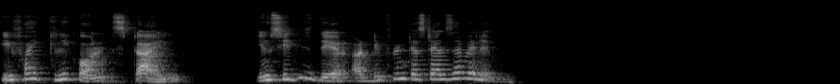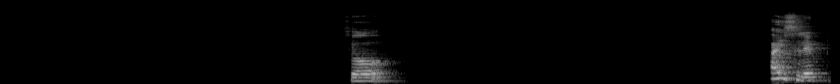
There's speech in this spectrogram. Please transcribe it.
if i click on style you see this there are different styles available. So i select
